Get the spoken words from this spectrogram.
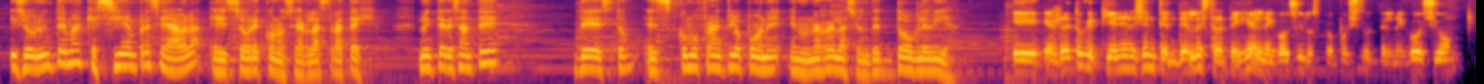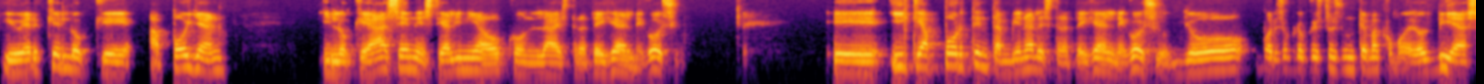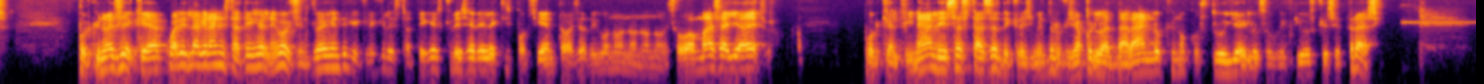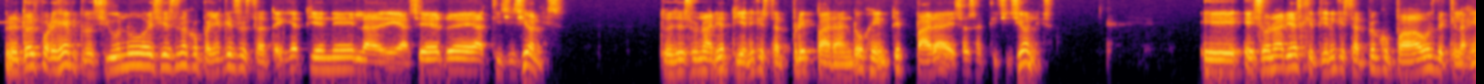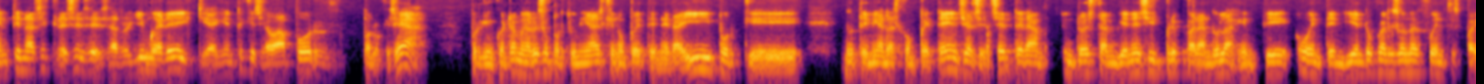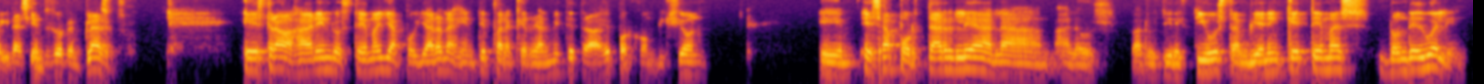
Y sobre un tema que siempre se habla es sobre conocer la estrategia. Lo interesante de esto es como Frank lo pone en una relación de doble vía. Eh, el reto que tienen es entender la estrategia del negocio y los propósitos del negocio y ver que lo que apoyan y lo que hacen esté alineado con la estrategia del negocio. Eh, y que aporten también a la estrategia del negocio. Yo por eso creo que esto es un tema como de dos vías porque vez se queda, ¿cuál es la gran estrategia del negocio? Entonces hay gente que cree que la estrategia es crecer el X%, por ciento, a veces digo, no, no, no, no, eso va más allá de eso, porque al final esas tasas de crecimiento, lo que sea, pues las darán lo que uno construya y los objetivos que se trace. Pero entonces, por ejemplo, si uno si es una compañía que su estrategia tiene la de hacer eh, adquisiciones, entonces un área tiene que estar preparando gente para esas adquisiciones. Eh, son áreas que tienen que estar preocupados de que la gente nace, crece, se desarrolla y muere y que hay gente que se va por, por lo que sea, porque encuentra mejores oportunidades que no puede tener ahí, porque no tenía las competencias, etcétera. Entonces también es ir preparando la gente o entendiendo cuáles son las fuentes para ir haciendo esos reemplazos. es trabajar en los temas y apoyar a la gente para que realmente trabaje por convicción. Eh, es aportarle a, la, a, los, a los directivos también en qué temas, dónde duelen.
